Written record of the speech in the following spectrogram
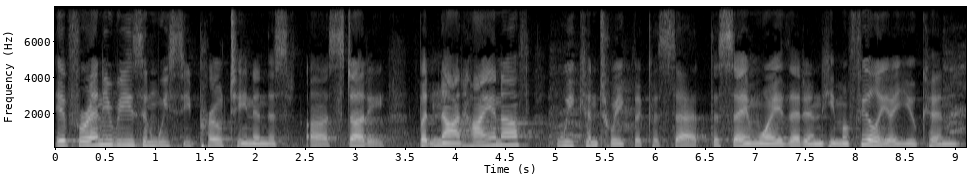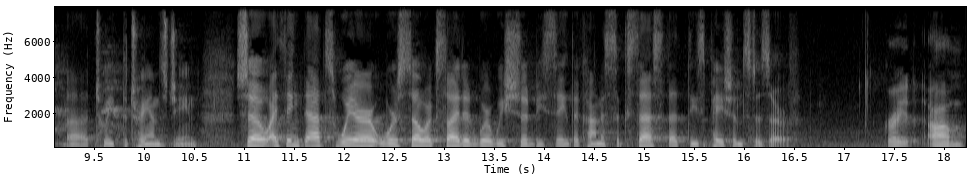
if for any reason we see protein in this uh, study, but not high enough, we can tweak the cassette the same way that in hemophilia you can uh, tweak the transgene. So I think that's where we're so excited, where we should be seeing the kind of success that these patients deserve. Great. Um,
